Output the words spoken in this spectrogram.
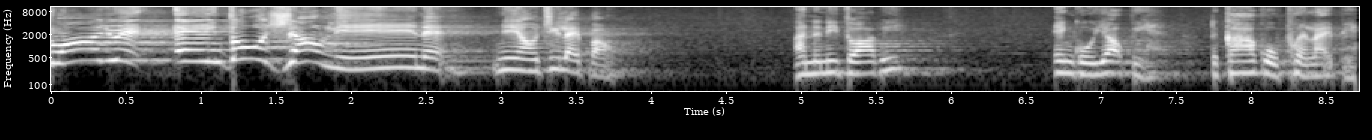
သွား၍အိမ်သို့ရောက်လင်တဲ့မြင်အောင်ကြည့်လိုက်ပါအာနနိသွားပြီအင်ကိုရောက်ပြီတကားကိုဖွင့်လိုက်ပြီ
